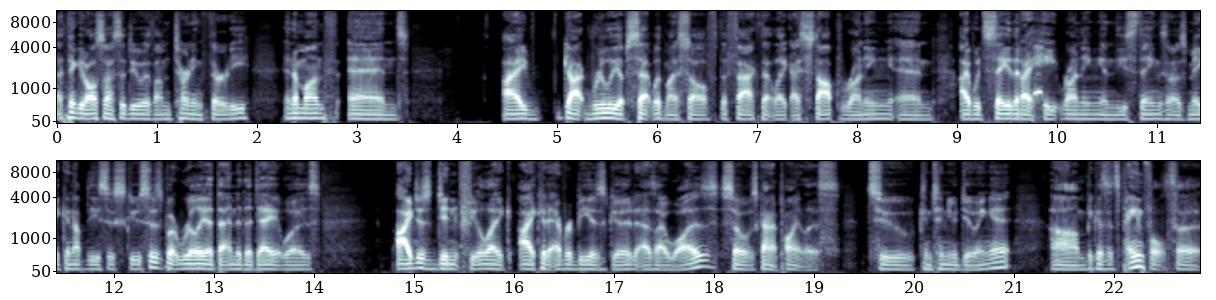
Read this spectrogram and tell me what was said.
I think it also has to do with I'm turning 30 in a month and I got really upset with myself the fact that like I stopped running and I would say that I hate running and these things and I was making up these excuses but really at the end of the day it was I just didn't feel like I could ever be as good as I was so it was kind of pointless to continue doing it um, because it's painful to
